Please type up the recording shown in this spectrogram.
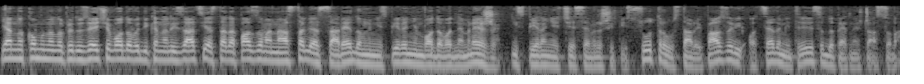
Javno komunalno preduzeće Vodovod i kanalizacija Stara Pazova nastavlja sa redovnim ispiranjem vodovodne mreže. Ispiranje će se vršiti sutra u Staroj Pazovi od 7.30 do 15 časova.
